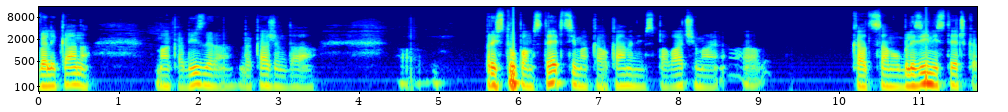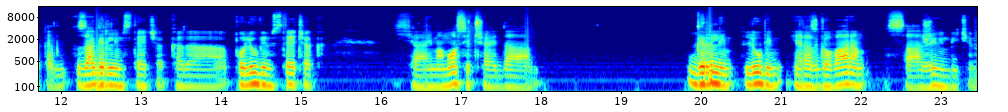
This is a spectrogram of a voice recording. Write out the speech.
velikana Maka Dizdera, da kažem da e, pristupam stečcima kao kamenim spavačima kad sam u blizini stečka, kad zagrlim stečak, kada poljubim stečak, ja imam osjećaj da grlim, ljubim i razgovaram sa živim bićem.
